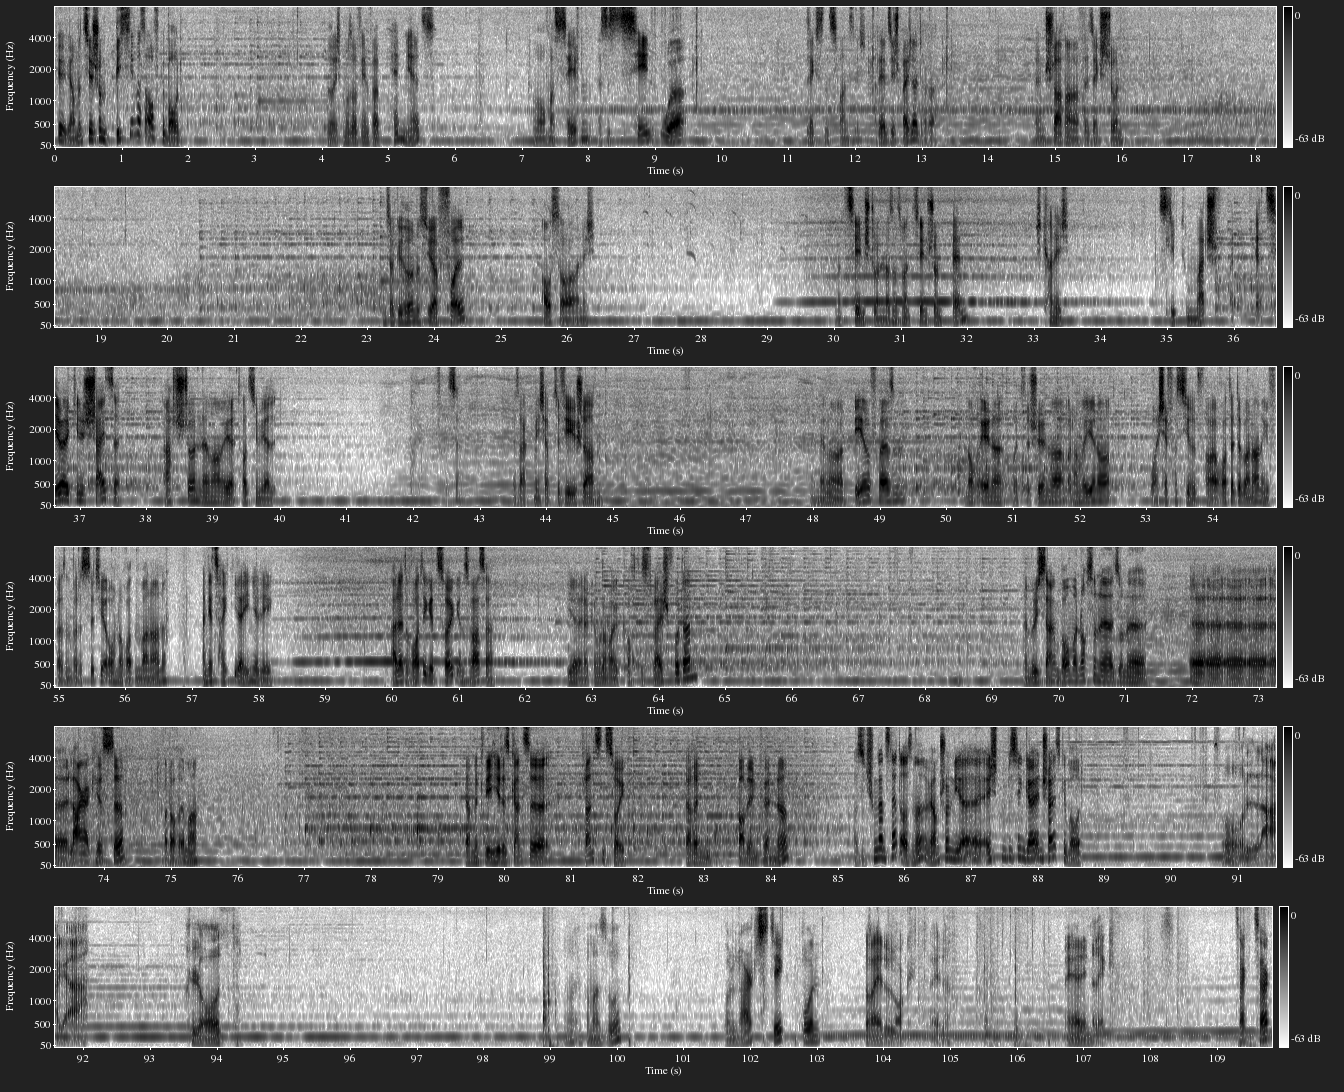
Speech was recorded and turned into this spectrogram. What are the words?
Okay, wir haben uns hier schon ein bisschen was aufgebaut. So, ich muss auf jeden Fall pennen jetzt. Können wir auch mal saven. Es ist 10 Uhr 26. Hat er jetzt gespeichert, oder? Dann schlafen wir mal für 6 Stunden. Unser Gehirn ist wieder voll. Ausdauer aber nicht. Mal 10 Stunden. Lass uns mal 10 Stunden pennen. Ich kann nicht. Sleep too much. Erzähl euch keine Scheiße. 8 Stunden, dann machen wir trotzdem wieder. Fresse. Er sagt mir, ich habe zu viel geschlafen. Dann werden wir mal Beere fressen. Noch eine, wo es so schön war. Was haben wir hier noch? Boah, ich hätte fast die verrottete Banane gefressen. Ist das hier? Auch eine Rottenbanane? Mann, jetzt zeigt die da hingelegt. Alles rottige Zeug ins Wasser. Hier, da können wir nochmal gekochtes Fleisch futtern. Dann würde ich sagen, bauen wir noch so eine, so eine äh, äh, äh, äh Lagerkiste. Was auch immer. Damit wir hier das ganze Pflanzenzeug darin babbeln können, ne? Das sieht schon ganz nett aus, ne? Wir haben schon hier äh, echt ein bisschen geilen Scheiß gebaut. So, Lager. Cloth. Ja, einfach mal so. So, Large Stick und drei Lockteile. Ja, den Dreck. Zack, zack.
